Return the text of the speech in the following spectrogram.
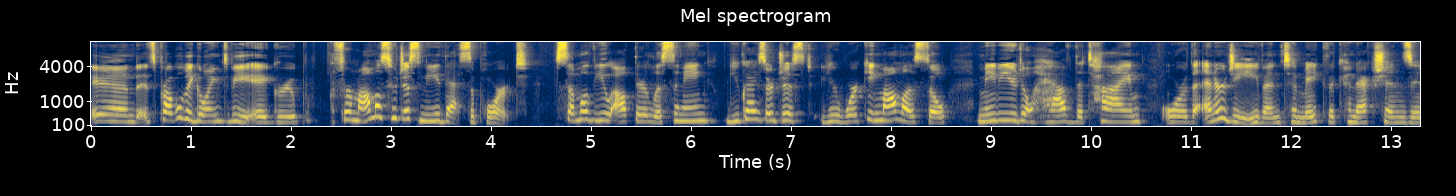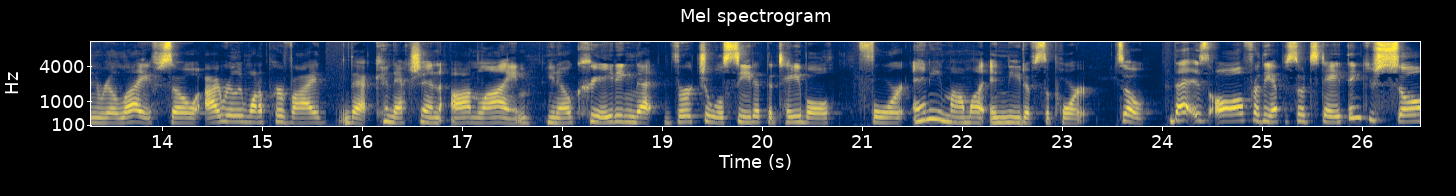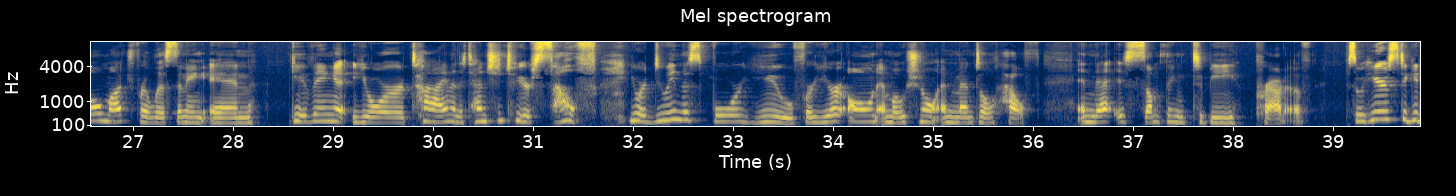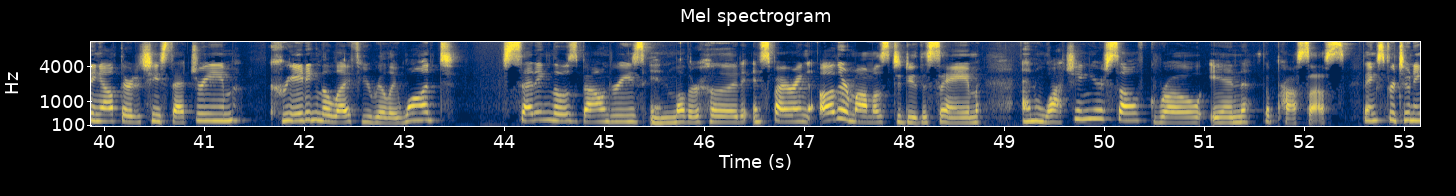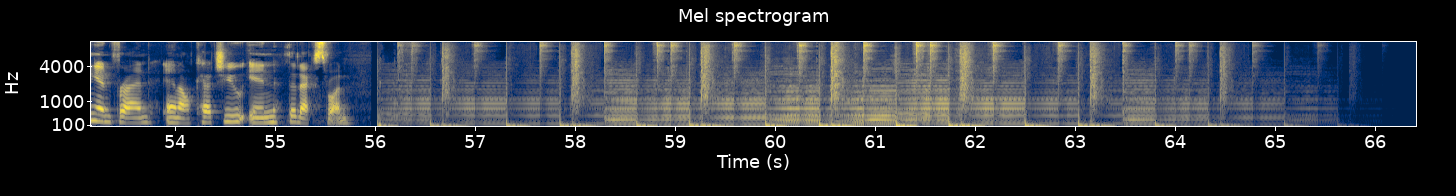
And it's probably going to be a group for mamas who just need that support. Some of you out there listening, you guys are just, you're working mamas. So maybe you don't have the time or the energy even to make the connections in real life. So I really want to provide that connection online, you know, creating that virtual seat at the table for any mama in need of support. So that is all for the episode today. Thank you so much for listening in giving your time and attention to yourself. You are doing this for you, for your own emotional and mental health. And that is something to be proud of. So here's to getting out there to chase that dream, creating the life you really want, setting those boundaries in motherhood, inspiring other mamas to do the same, and watching yourself grow in the process. Thanks for tuning in, friend, and I'll catch you in the next one.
